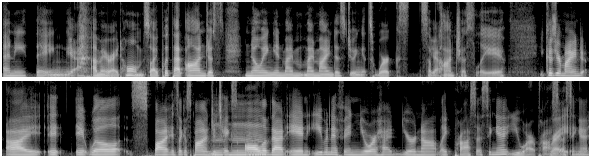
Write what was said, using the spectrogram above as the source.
anything Yeah. on my ride home." So I put that on just knowing in my my mind is doing its work subconsciously. Because your mind uh it it will spon it's like a sponge. It takes Mhm. all of that in. Even if in your head you're not like processing it you are processing it.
